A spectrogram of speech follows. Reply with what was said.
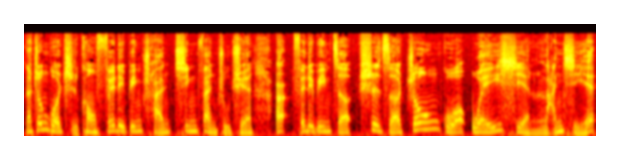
那中国指控菲律宾船侵犯主权，而菲律宾则斥责中国危险拦截，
